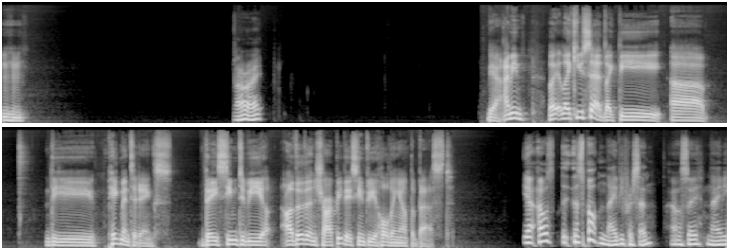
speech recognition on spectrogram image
hmm All right. Yeah, I mean, like like you said, like the uh, the pigmented inks, they seem to be other than Sharpie, they seem to be holding out the best. Yeah, I was. It's about ninety percent. I would say 90,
